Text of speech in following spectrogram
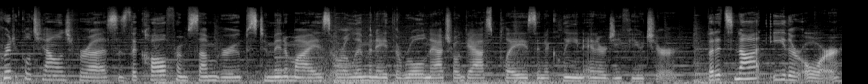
critical challenge for us is the call from some groups to minimize or eliminate the role natural gas plays in a clean energy future. But it's not either or.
